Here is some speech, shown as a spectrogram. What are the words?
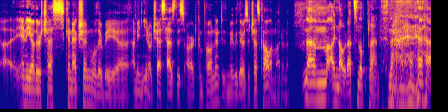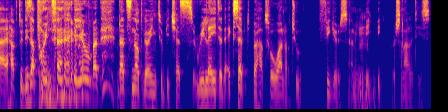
uh, any other chess connection? Will there be? Uh, I mean, you know, chess has this art component. Maybe there's a chess column. I don't know. Um, I know that's not planned. I have to disappoint you, but that's not going to be chess related, except perhaps for one or two figures. I mean, mm-hmm. big big personalities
